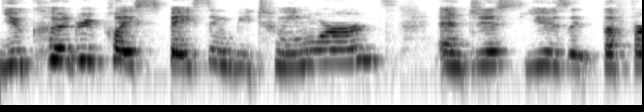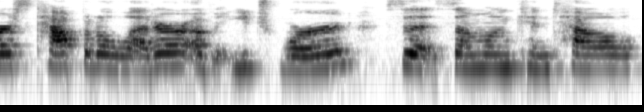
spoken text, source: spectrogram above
You could replace spacing between words and just use the first capital letter of each word so that someone can tell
